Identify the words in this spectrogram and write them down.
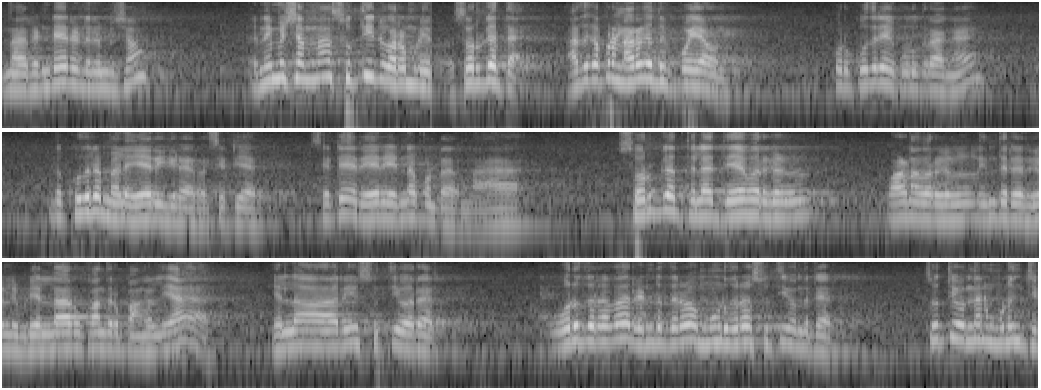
நான் ரெண்டே ரெண்டு நிமிஷம். நிமிஷம் தான் சுற்றிட்டு வர முடியும் சொர்க்கத்தை. அதுக்கப்புறம் நரகத்துக்கு போய் ஆகணும். ஒரு குதிரையை கொடுக்குறாங்க. இந்த குதிரை மேலே ஏறிக்கிறார் செட்டியார். செட்டியார் ஏறி என்ன பண்ணுறாருன்னா சொர்க்கத்தில் தேவர்கள் வானவர்கள் இந்திரர்கள் இப்படி எல்லோரும் உட்காந்துருப்பாங்க இல்லையா? எல்லாரையும் சுற்றி வர்றார். ஒரு தடவை ரெண்டு தடவை மூணு தடவை சுற்றி வந்துட்டார். சுற்றி வந்தேன்னு முடிஞ்சு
